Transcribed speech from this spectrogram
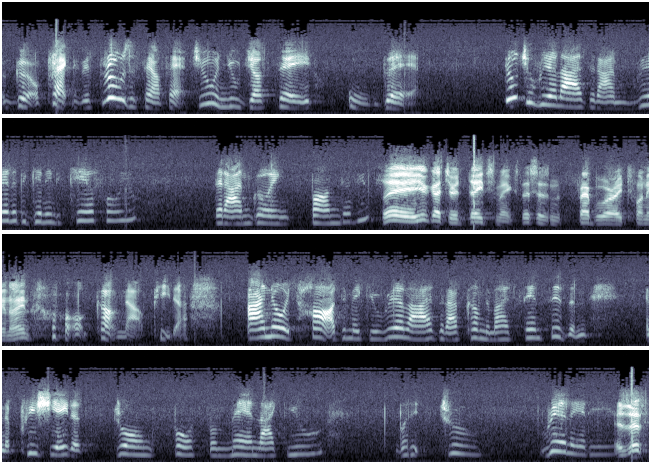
A girl practically throws herself at you, and you just say, oh, that. Don't you realize that I'm really beginning to care for you? That I'm growing fond of you? Say, you got your dates mixed. This isn't February 29th. Oh, come now, Peter. I know it's hard to make you realize that I've come to my senses and, and appreciate a strong, forceful man like you. But it's true. Really, it is. Is it?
